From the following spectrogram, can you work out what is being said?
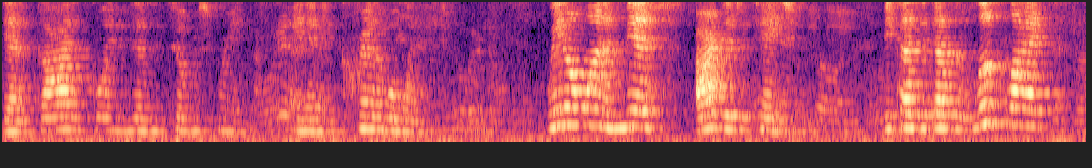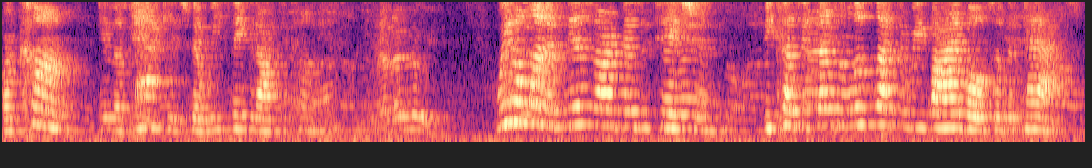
that God is going to visit Silver Spring in an incredible way. We don't want to miss our visitation because it doesn't look like or come in the package that we think it ought to come in. We don't want to miss our visitation because it doesn't look like the revivals of the past.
